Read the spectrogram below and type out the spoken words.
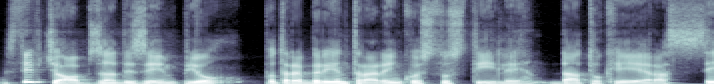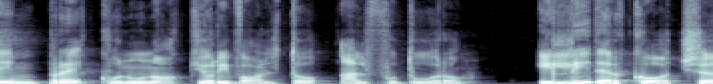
Steve Jobs, ad esempio, potrebbe rientrare in questo stile, dato che era sempre con un occhio rivolto al futuro. Il leader coach,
